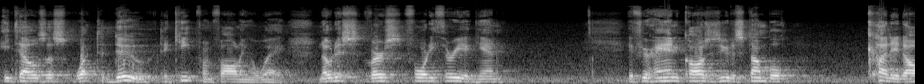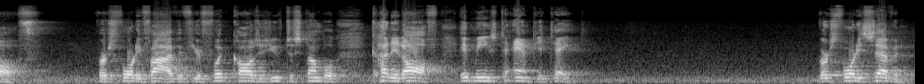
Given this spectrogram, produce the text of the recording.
He tells us what to do to keep from falling away. Notice verse 43 again. If your hand causes you to stumble, cut it off. Verse 45 if your foot causes you to stumble, cut it off. It means to amputate. Verse 47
